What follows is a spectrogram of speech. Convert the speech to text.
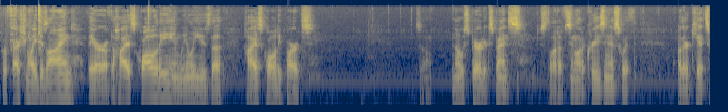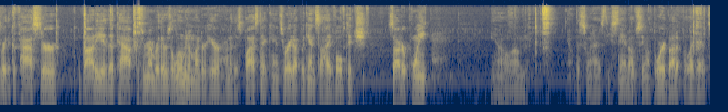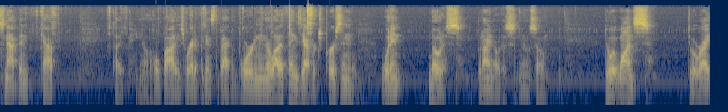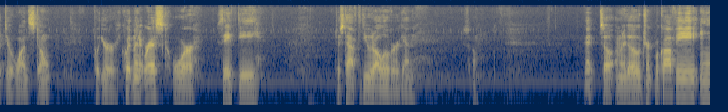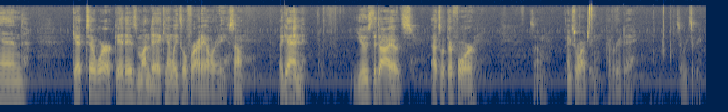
professionally designed. They are of the highest quality and we only use the highest quality parts. So, no spared expense. Just a lot of seen a lot of craziness with other kits where the capacitor, body of the cap, because remember there's aluminum under here, under this plastic, and it's right up against the high voltage solder point. You know, um, you know, this one has the standoffs, so you don't have to worry about it, but like a snap-in cap type, you know, the whole body's right up against the back of the board. I mean, there are a lot of things the average person wouldn't notice, but I notice, you know, so do it once. Do it right. Do it once. Don't put your equipment at risk or safety. Just have to do it all over again. So, okay. So I'm gonna go drink more coffee and get to work. It is Monday. I can't wait till Friday already. So, again, use the diodes. That's what they're for. So, thanks for watching. Have a great day. 73.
